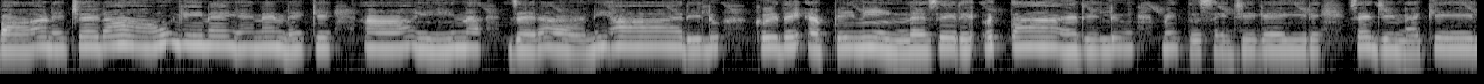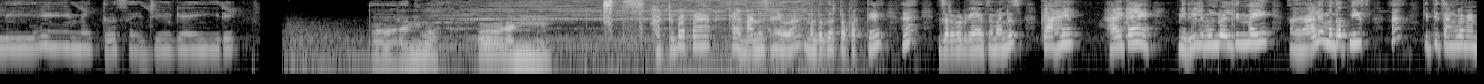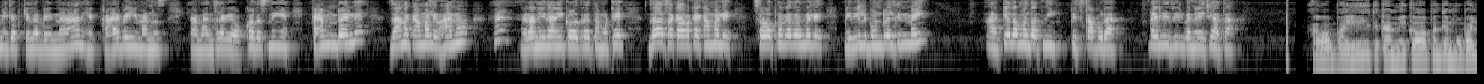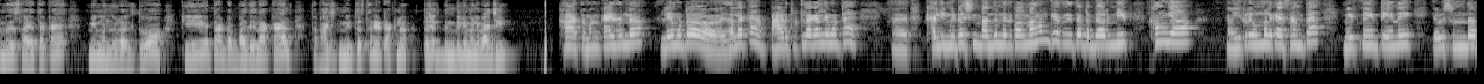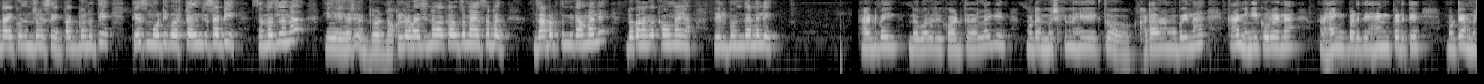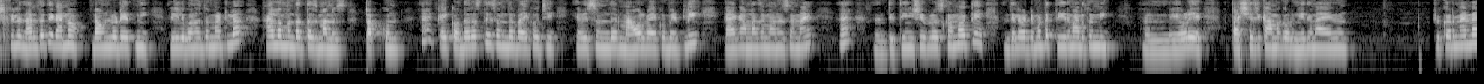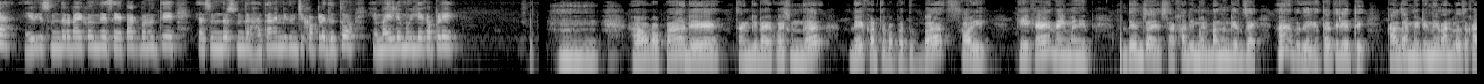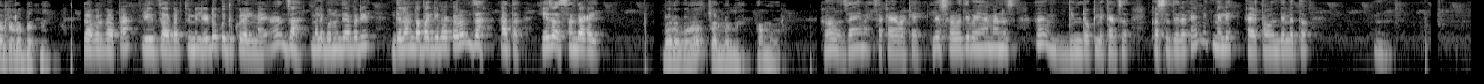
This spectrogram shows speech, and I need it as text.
बाण चलाऊंगी नयनन के आईना। जरा निहार लूं खुद अपनी नजर उतार लूं मैं तो सज गई रे सजना के लिए मैं तो सज गई रे। राणी व राणी हट्ट बापा काय माणूस आहे वा? मधातच टपकते हं? जरगड गायचा माणूस? काय आहे हाय काय? मी रील म्हणून राहिली माई आले मदत मीच चांगला मी मेकअप केला बाई ना हे काय बाई माणूस? या माणसाला काही अक्कलच नाही आहे काय म्हणून राहिले? जा ना कामाले व्हा ना? राणी राणी कळत राहता मोठे. जा सकाळ काय कामाले? सवत नका मले. मी रील बनून राहिली माई हां केला मदत मी पिचका पुरा. राहिली रील बनायची आता. अहो बाई ते काय मेकअप आणि ते मोबाईलमध्येच राहायचं काय? मी म्हणून राहिलो की त्या डब्बा दिला काल तर भाजीत मीठच तर नाही टाकलं. तशीच देऊन दिली मला भाजी. हा तर मग काय झालं? लय मोठं झालं का? पहाड तुटला का लय मोठा? खाली मीठ अशी बांधून नाही कॉल मागून त्या डब्यावर मीठ. खाऊन घ्या. इकडे येऊन मला काय सांगता? मीठ नाही ते नाही. एवढी सुंदर बायको तुमच्या स्वयंपाक बनवते. तेच मोठी गोष्ट आहे तुमच्यासाठी. समजलं ना? हे असे भाजी नका करतो माझ्यासोबत. जा बरं तुम्ही कामाले. डोका नका खाऊ नये रील बनून द्या मला. हट बाई डबल रेकॉर्ड करायला लागेल. मोठ्या मुश्किल हे एक तो खटारा मोबाईल आहे. काय मी नाही करू याला हँग पडते हँग पडते. मोठ्या मुश्किलने झालं तर ते गाणं डाउनलोड येत नाही. रील बनवतो म्हटलं आलं म्हणतातच माणूस टपकून. हां काही कदरच नाही सुंदर बायकोची. एवढी सुंदर माहोल बायको भेटली. काय कामाचा माणूस नाही हां ते तीनशे रोज कमावते. आणि त्याला वाटते मोठा तीर मारतो मी एवढे पाचशेची कामं करून घेते माझ्या येऊन शुकर ना एवढी सुंदर बायको ते स्वयंपाक बनवते या सुंदर सुंदर हाताने मी तुमचे कपडे धुतो हे मैले मुले कपडे. हा बाप्पा दे चांगली बायको आहे सुंदर. दे करतो बाप्पा तू बस सॉरी ठीक आहे नाही म्हणेन. देन जाय सा- खाली मीठ बांधून घेत जाय. हां तर घेता तरी येते. कालचा मीठ नाही बांधलं तर कालच्या डब्यात नाही. जा बरं बापा प्लीज जा बरं तुम्ही लय डोकं दुखवायला माय हं, जा मला बनवून द्या बरे. गेला डबा गिबा करून जा. आता ये जा संध्याकाळी. बरं बरं चाललो मी कामावर. हो जाय माय सकाळ वाटाय लय सवय बाई हा माणूस. हां बिनडोक लेखाचं. कसं दिलं काय माहीत मला? काय पाहून दिलं तर?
